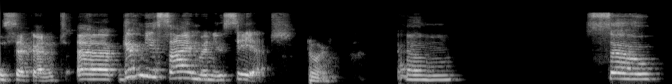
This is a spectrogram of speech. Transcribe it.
a second. Uh, give me a sign when you see it. Sure. Um, so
